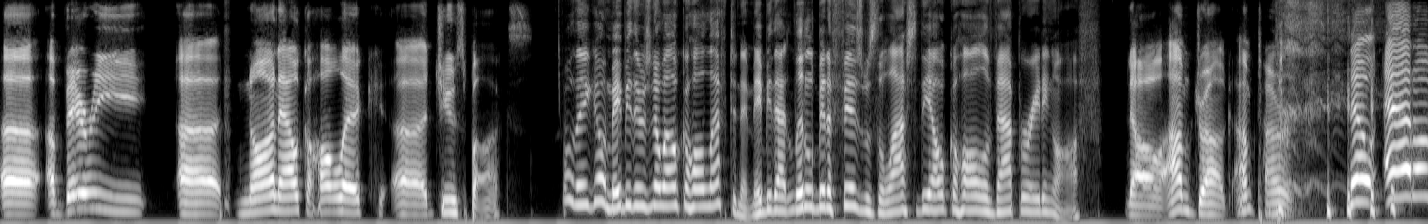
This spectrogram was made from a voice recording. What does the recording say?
uh, a very uh, non-alcoholic uh, juice box. Well, there you go. Maybe there's no alcohol left in it. Maybe that little bit of fizz was the last of the alcohol evaporating off. No, I'm drunk. I'm turned. now, Adam,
